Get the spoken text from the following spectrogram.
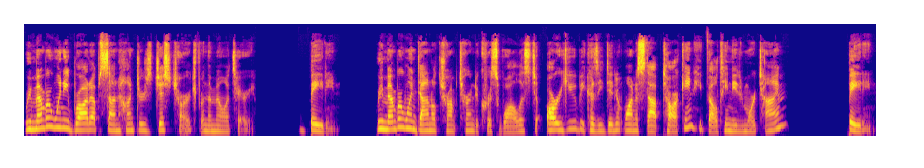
Remember when he brought up son Hunter's discharge from the military? Baiting. Remember when Donald Trump turned to Chris Wallace to argue because he didn't want to stop talking? He felt he needed more time? Baiting.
